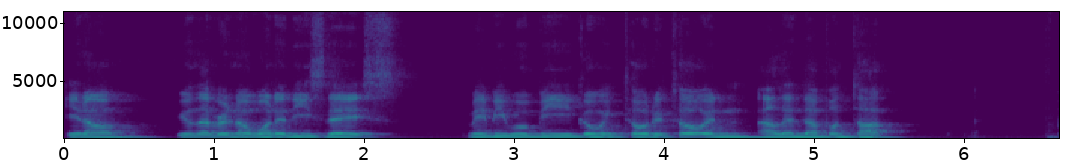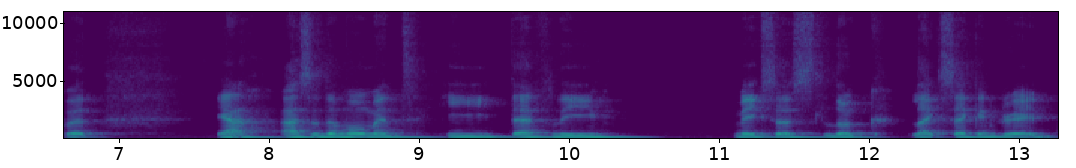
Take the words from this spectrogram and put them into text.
you know you'll never know. One of these days maybe we'll be going toe to toe and i'll end up on top. But yeah as of the moment he definitely makes us look like second grade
